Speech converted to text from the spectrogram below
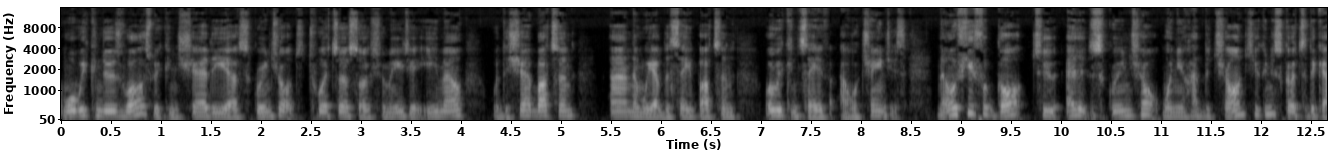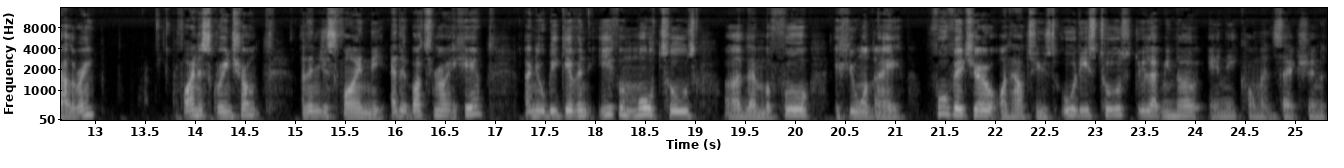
And what we can do as well is we can share the uh, screenshot to Twitter, social media, email with the share button. And then we have the save button where we can save our changes. Now, if you forgot to edit the screenshot when you had the chance, you can just go to the gallery find a screenshot and then just find the edit button right here and you'll be given even more tools uh, than before. If you want a full video on how to use all these tools, do let me know in the comment section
